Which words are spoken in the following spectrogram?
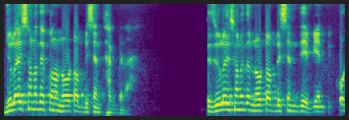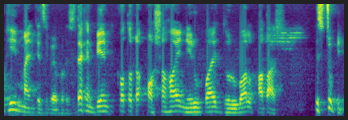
জুলাই সনদে কোনো নোট অফ ডিসেন্ট থাকবে না। জুলাই সনদে নোট অফ ডিসেন্ট দিয়ে বিএনপি কঠিন মাইন্ডকে চিপে পড়েছে দেখেন বিএনপি কতটা অসহায়, নিরুপায়, দুর্বল, হতাশ স্টুপিড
